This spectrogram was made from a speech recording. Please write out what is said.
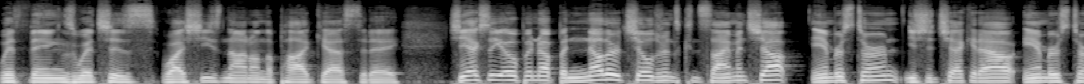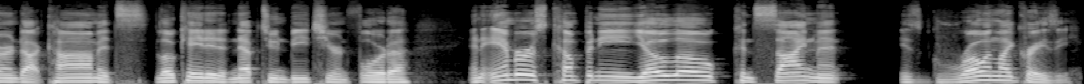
with things, which is why she's not on the podcast today. She actually opened up another children's consignment shop, Amber's Turn. You should check it out, ambersturn.com. It's located at Neptune Beach here in Florida. And Amber's company, YOLO Consignment, is growing like crazy.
